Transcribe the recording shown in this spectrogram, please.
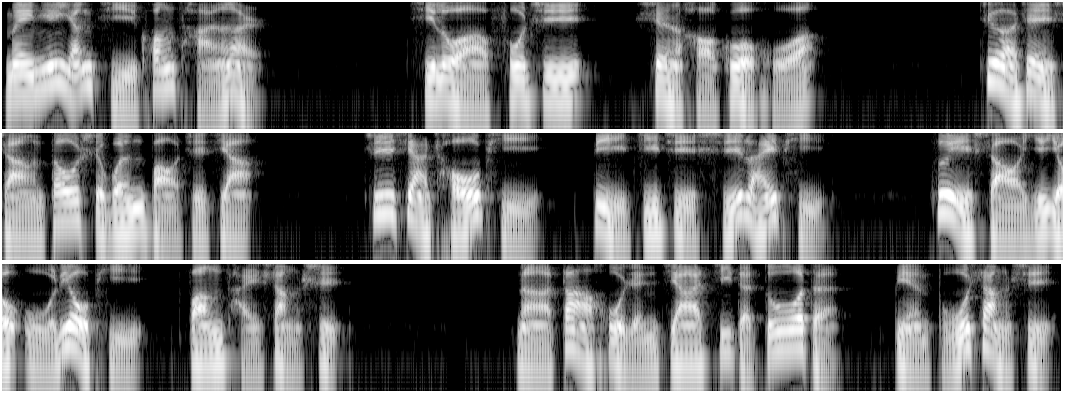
每年养几筐蚕儿，妻落夫之，甚好过活。这镇上都是温饱之家，织下绸匹必积至十来匹，最少也有五六匹，方才上市。那大户人家积得多的，便不上市，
